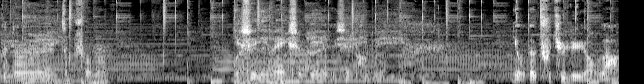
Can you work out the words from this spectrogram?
可能怎么说呢？也是因为身边有一些朋友，有的出去旅游了，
